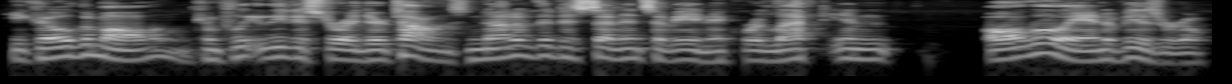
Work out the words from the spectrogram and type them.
He killed them all and completely destroyed their towns. None of the descendants of Anak were left in all the land of Israel,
